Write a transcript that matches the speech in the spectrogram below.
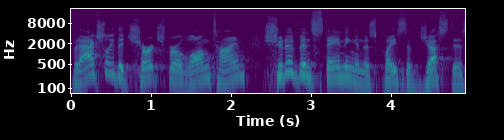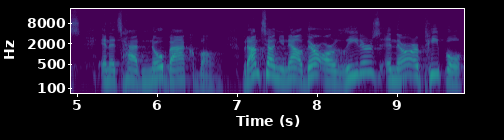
But actually, the church for a long time should have been standing in this place of justice and it's had no backbone. But I'm telling you now, there are leaders and there are people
